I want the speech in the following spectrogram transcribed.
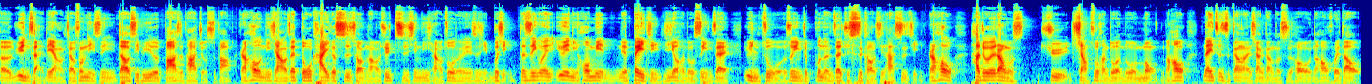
呃，运载量，假如说你是你到 CPU 的八十帕、九十八，然后你想要再多开一个视窗，然后去执行你想要做的那件事情，不行。但是因为因为你后面你的背景已经有很多事情在运作了，所以你就不能再去思考其他事情。然后它就会让我去想出很多很多的梦。然后那一阵子刚来香港的时候，然后回到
